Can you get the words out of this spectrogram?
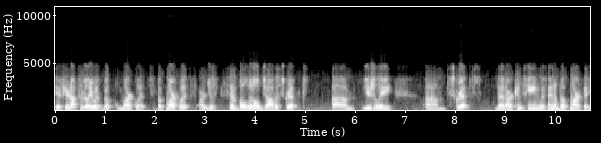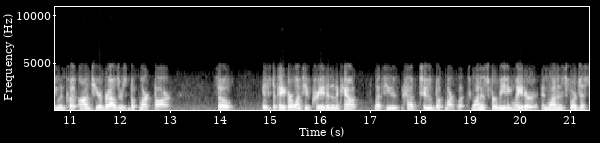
if you're not familiar with bookmarklets, bookmarklets are just simple little JavaScript um, usually um, scripts that are contained within a bookmark that you would put onto your browser's bookmark bar. So Instapaper, once you've created an account, lets you have two bookmarklets. One is for reading later, and one is for just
